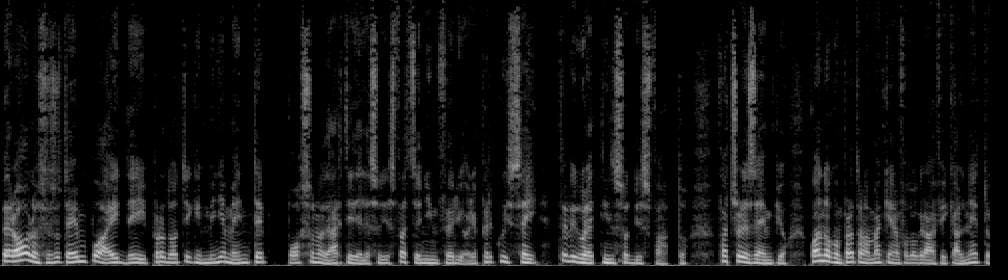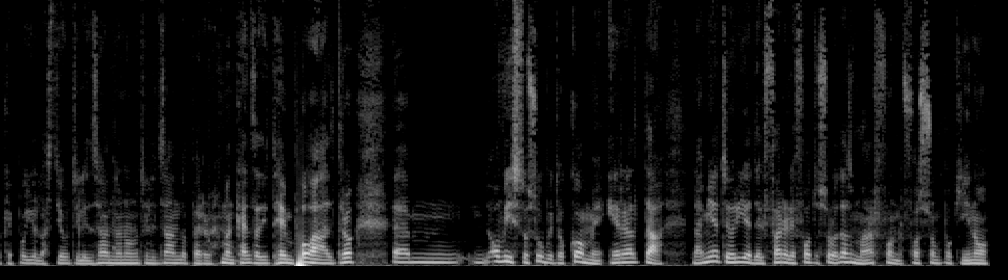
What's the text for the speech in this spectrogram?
però allo stesso tempo hai dei prodotti che mediamente possono darti delle soddisfazioni inferiori, per cui sei tra virgolette insoddisfatto. Faccio l'esempio, quando ho comprato la macchina fotografica al netto che poi io la stia utilizzando o non utilizzando per mancanza di tempo o altro, ehm, ho visto subito come in realtà la mia teoria del fare le foto solo da smartphone fosse un pochino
